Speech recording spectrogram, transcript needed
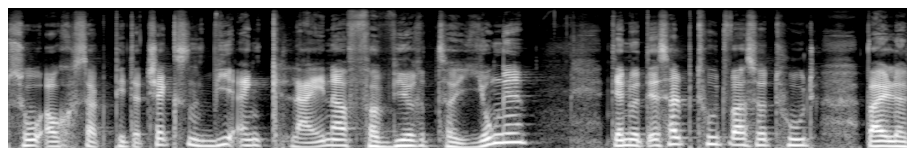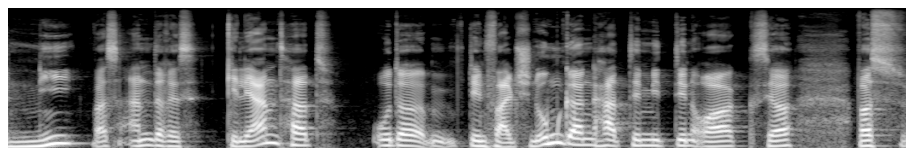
so auch sagt Peter Jackson, wie ein kleiner, verwirrter Junge, der nur deshalb tut, was er tut, weil er nie was anderes gelernt hat oder den falschen Umgang hatte mit den Orks, ja, was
